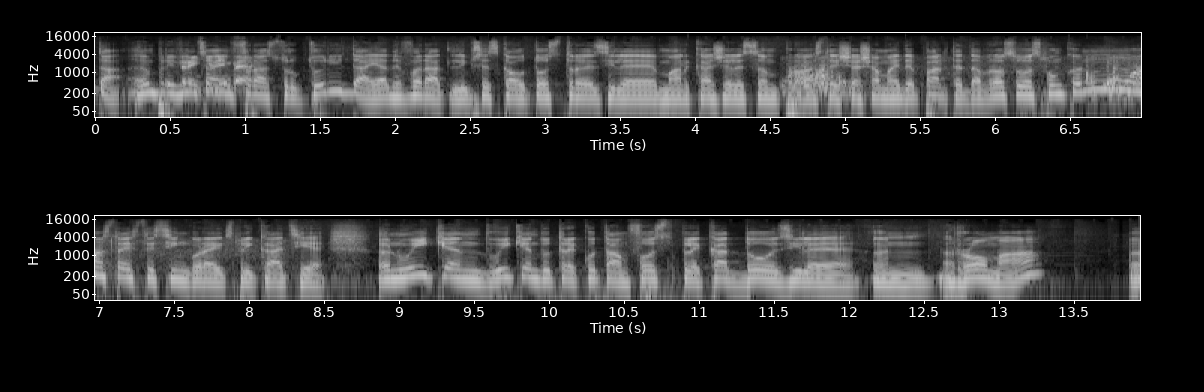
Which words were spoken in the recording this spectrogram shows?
Da, în privința ghilimele. infrastructurii, da, e adevărat, lipsesc autostrăzile, marcajele sunt proaste și așa mai departe, dar vreau să vă spun că nu asta este singura explicație. În weekend, weekendul trecut am fost plecat două zile în Roma uh,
